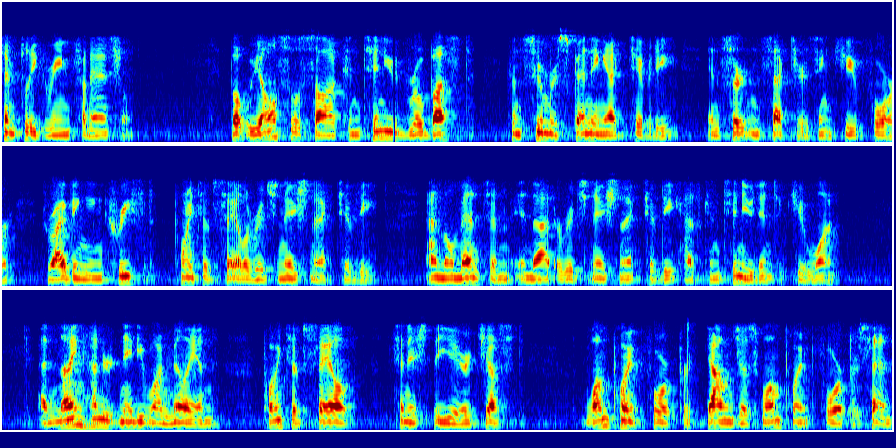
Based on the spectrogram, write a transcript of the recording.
Simply Green Financial. But we also saw continued robust consumer spending activity in certain sectors in Q4, driving increased point-of-sale origination activity, and momentum in that origination activity has continued into Q1. At 981 million, point-of-sale finished the year down just 1.4%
